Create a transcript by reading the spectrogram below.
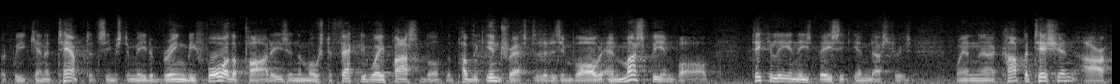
But we can attempt, it seems to me, to bring before the parties in the most effective way possible the public interest that is involved and must be involved, particularly in these basic industries. When uh, competition, our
